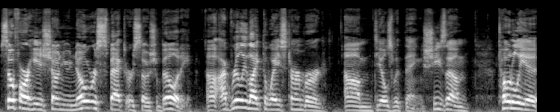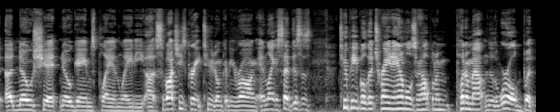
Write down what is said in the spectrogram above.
So far, he has shown you no respect or sociability. Uh, I really like the way Sternberg um, deals with things. She's um totally a, a no shit, no games playing lady. Uh, Savachi's great too. Don't get me wrong. And like I said, this is two people that train animals are helping them put them out into the world. But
